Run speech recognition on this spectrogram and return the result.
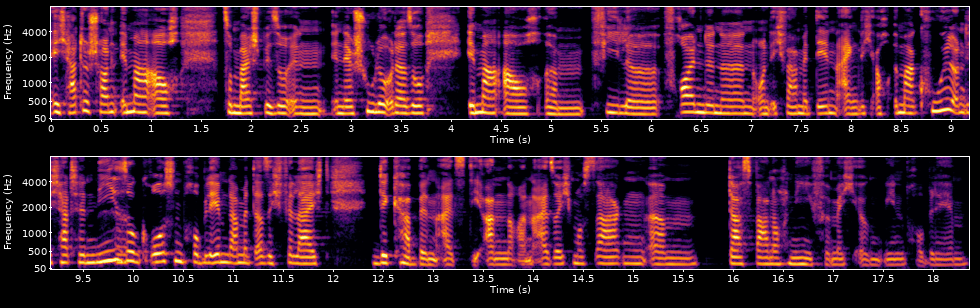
ich hatte schon immer auch, zum Beispiel so in, in der Schule oder so, immer auch ähm, viele Freundinnen und ich war mit denen eigentlich auch immer cool und ich hatte nie Ja. so großen Problem damit, dass ich vielleicht dicker bin als die anderen. Also ich muss sagen, ähm, das war noch nie für mich irgendwie ein Problem.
